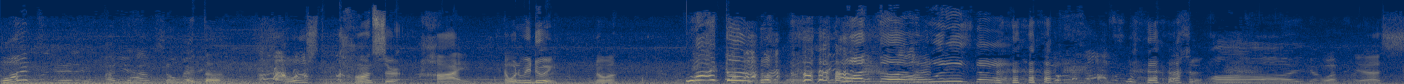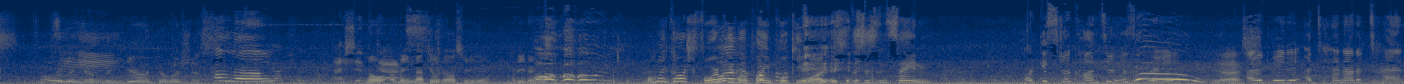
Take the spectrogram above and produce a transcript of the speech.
what? How do you have so many? the post concert high and what are we doing Noah what the what the? What is that? oh, you got what? yes they got the Euro delicious. No I mean Matthew what else are you doing what are you doing oh my gosh four people playing Pokemon It's- this is insane orchestra concert was great. yes I would rate it a 10 out of 10.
